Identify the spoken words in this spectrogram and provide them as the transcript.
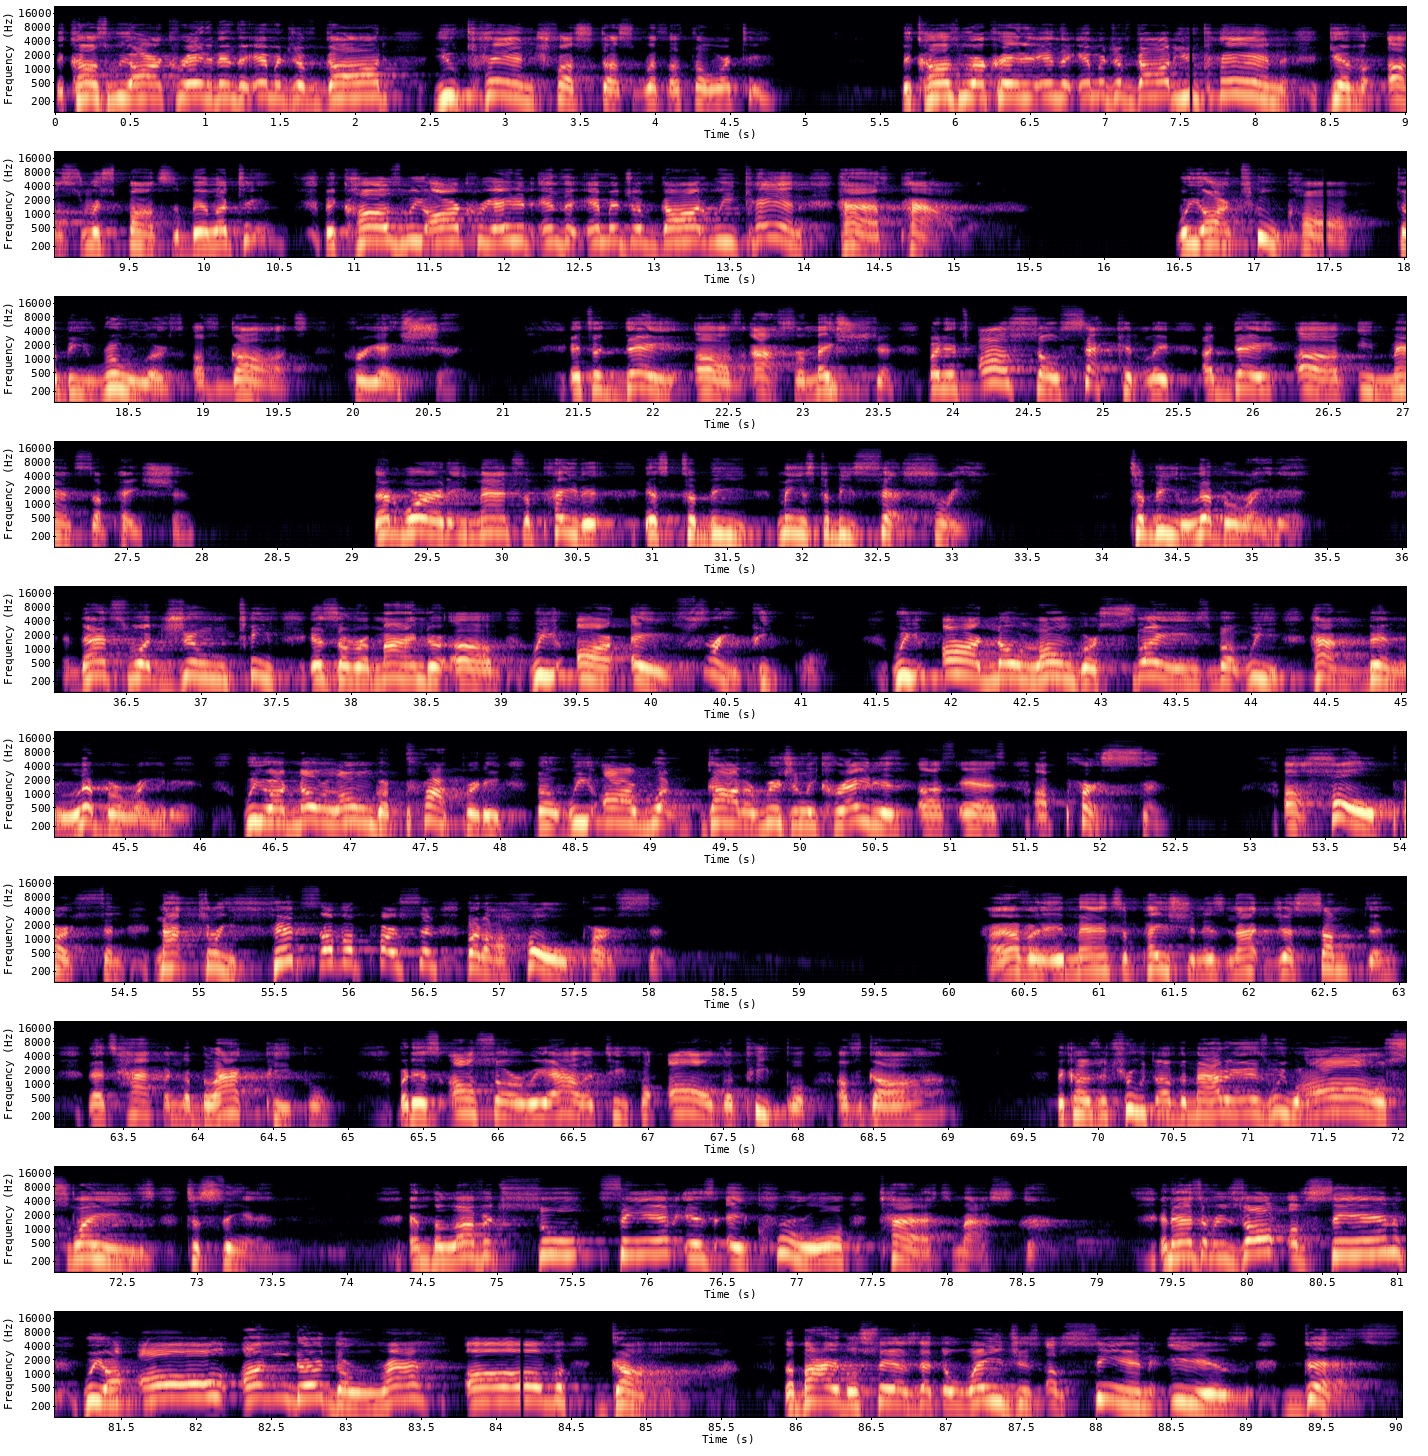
Because we are created in the image of God, you can trust us with authority. Because we are created in the image of God, you can give us responsibility. Because we are created in the image of God, we can have power. We are to called to be rulers of God's creation. It's a day of affirmation, but it's also, secondly, a day of emancipation. That word emancipated is to be, means to be set free, to be liberated. And that's what Juneteenth is a reminder of. We are a free people. We are no longer slaves, but we have been liberated. We are no longer property, but we are what God originally created us as a person, a whole person, not three fifths of a person, but a whole person. However, emancipation is not just something that's happened to black people, but it's also a reality for all the people of God. Because the truth of the matter is, we were all slaves to sin. And beloved, sin is a cruel taskmaster. And as a result of sin, we are all under the wrath of God. The Bible says that the wages of sin is death.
